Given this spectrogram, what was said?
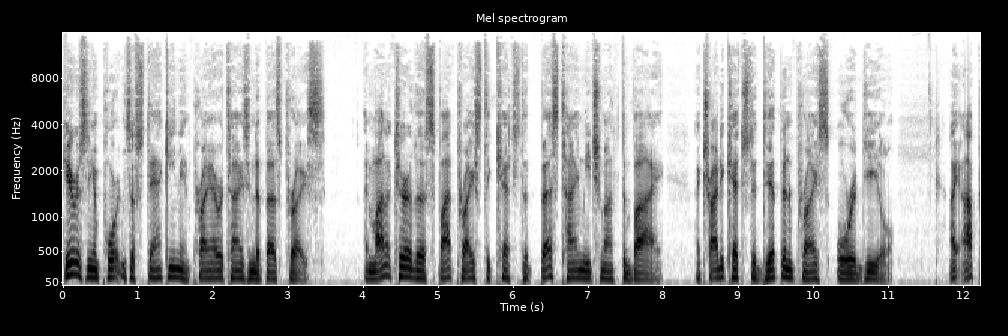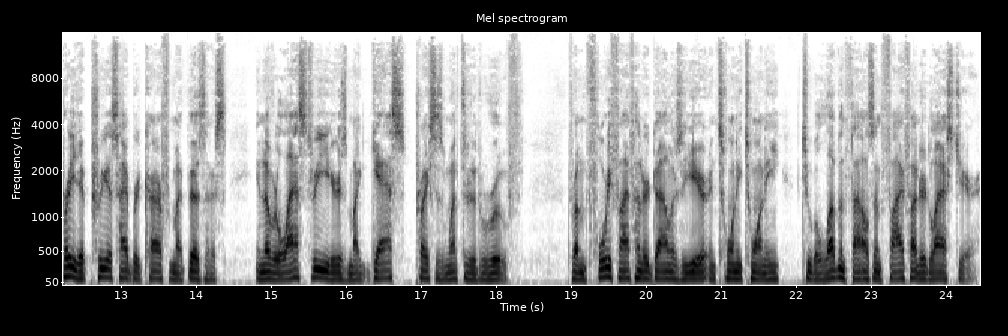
Here is the importance of stacking and prioritizing the best price. I monitor the spot price to catch the best time each month to buy. I try to catch the dip in price or a deal. I operate a Prius hybrid car for my business and over the last three years, my gas prices went through the roof from $4,500 a year in 2020 to 11,500 last year.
